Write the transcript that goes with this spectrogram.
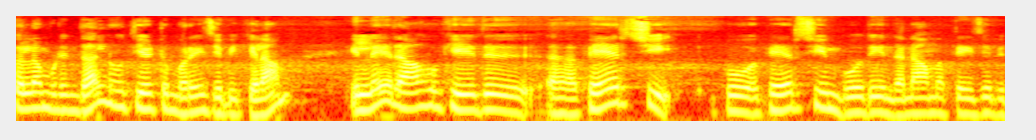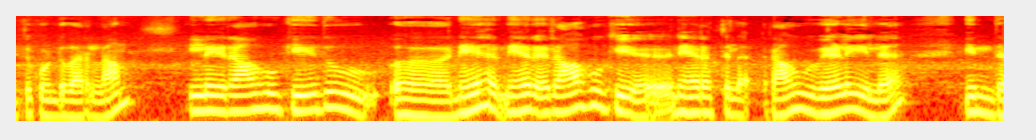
சொல்ல முடிந்தால் நூற்றி எட்டு முறை ஜெபிக்கலாம். இல்லை ராகு கேது பெயர்ச்சி போ பெயர்ச்சியும் போது இந்த நாமத்தை ஜெபித்து கொண்டு வரலாம். இல்லை ராகு கேது நேர நேர ராகு கே நேரத்தில் ராகு வேளையில் இந்த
